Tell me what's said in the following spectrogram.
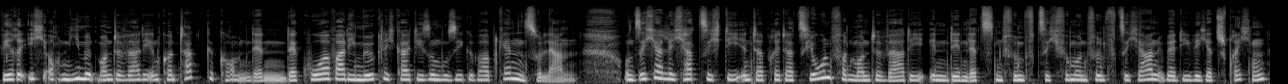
wäre ich auch nie mit Monteverdi in Kontakt gekommen, denn der Chor war die Möglichkeit, diese Musik überhaupt kennenzulernen kennenzulernen. Und sicherlich hat sich die Interpretation von Monteverdi in den letzten 50, 55 Jahren, über die wir jetzt sprechen,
